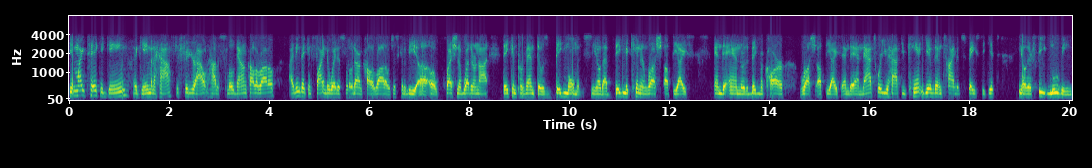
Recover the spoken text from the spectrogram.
it might take a game, a game and a half to figure out how to slow down Colorado. I think they can find a way to slow down Colorado. It's just going to be a, a question of whether or not they can prevent those big moments, you know, that big MacKinnon rush up the ice end to end or the big Makar rush up the ice end to end. That's where you have to, you can't give them time and space to get you know their feet moving.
